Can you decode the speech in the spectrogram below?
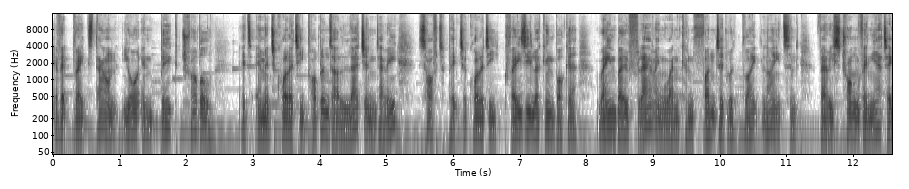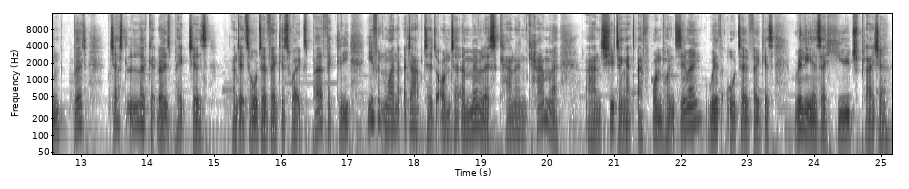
if it breaks down, you're in big trouble. Its image quality problems are legendary, soft picture quality, crazy looking bokeh, rainbow flaring when confronted with bright lights and very strong vignetting, but just look at those pictures. And its autofocus works perfectly even when adapted onto a mirrorless Canon camera, and shooting at f1.0 with autofocus really is a huge pleasure.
